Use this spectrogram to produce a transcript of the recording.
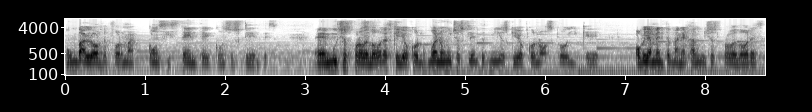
un valor de forma consistente con sus clientes. Eh, muchos proveedores que yo, bueno, muchos clientes míos que yo conozco y que obviamente manejan muchos proveedores,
